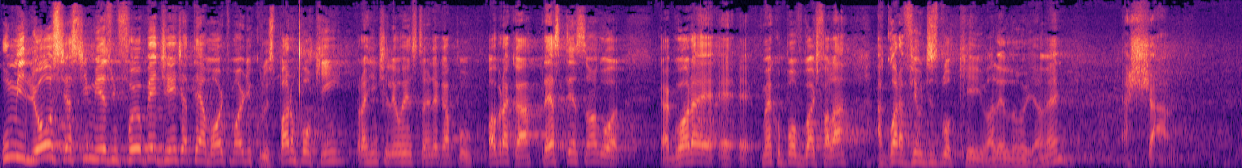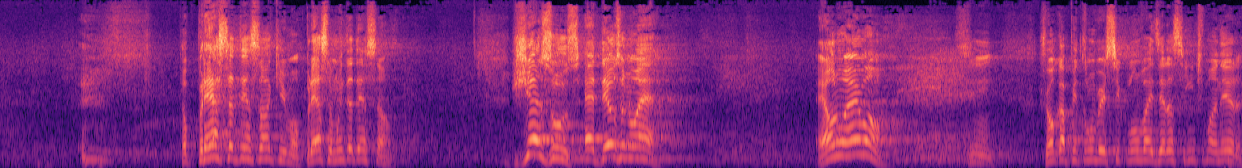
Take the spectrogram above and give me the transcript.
humilhou-se a si mesmo e foi obediente até a morte, morte de cruz. Para um pouquinho para a gente ler o restante daqui a pouco. Olha para cá, presta atenção agora. Agora é, é, é, como é que o povo gosta de falar? Agora vem o desbloqueio, aleluia, amém? É a chave. Então presta atenção aqui, irmão, presta muita atenção. Jesus é Deus ou não é? É ou não é, irmão? Sim. João capítulo 1, versículo 1 vai dizer da seguinte maneira:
